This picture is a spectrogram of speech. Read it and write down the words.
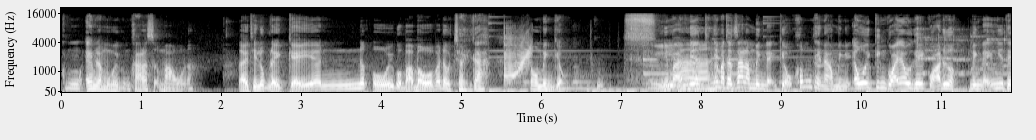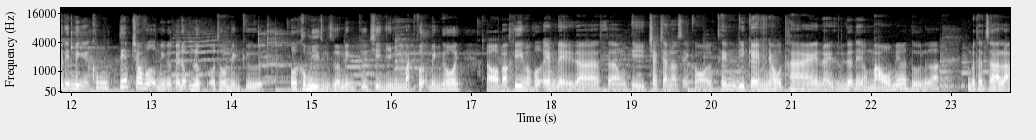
cũng em là một người cũng khá là sợ máu nữa đấy thì lúc đấy cái nước ối của bà bầu bắt đầu chảy ra. Xong mình kiểu nhưng mà à. nhưng mà thật ra là mình lại kiểu không thể nào mình ôi kinh quá ôi ghê quá được. Mình lại như thế thì mình lại không tiếp cho vợ mình được cái động lực. Ôi thôi mình cứ ôi không nhìn xuống dưới mình cứ chỉ nhìn mặt vợ mình thôi. Đó và khi mà vợ em đẻ ra xong thì chắc chắn nó sẽ có thêm đi kèm nhau thai này rồi rất nhiều máu mấy thứ nữa. Nhưng mà thật ra là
